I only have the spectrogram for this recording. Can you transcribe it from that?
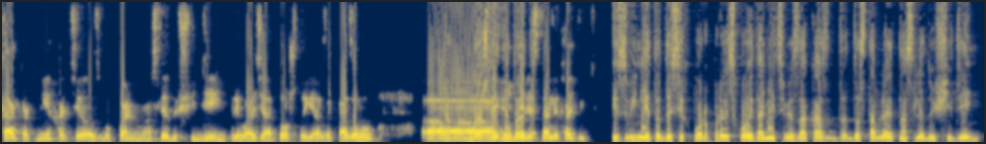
так, как мне хотелось, буквально на следующий день, привозя то, что я заказывал, так, подожди, мы это, перестали ходить. Извини, это до сих пор происходит? Они тебе заказ доставляют на следующий день?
